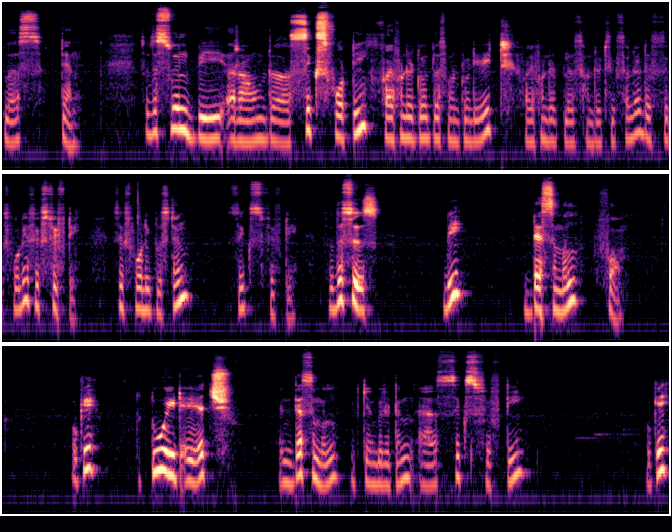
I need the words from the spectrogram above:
plus 10 so this will be around uh, 640 512 plus 128 500 plus 100 600 is 640 650 640 plus 10 650 so this is the decimal form. Okay? 28ah in decimal it can be written as 650 okay?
